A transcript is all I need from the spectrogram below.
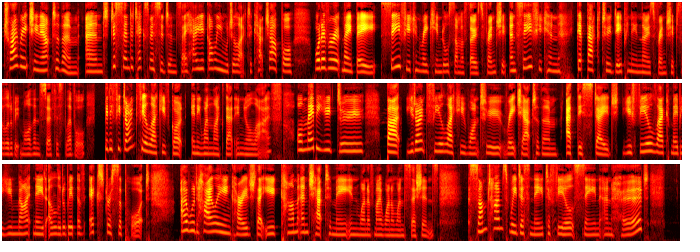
try reaching out to them and just send a text message and say how you going? Would you like to catch up? or whatever it may be. See if you can rekindle some of those friendships and see if you can get back to deepening those friendships a little bit more than surface level. But if you don't feel like you've got anyone like that in your life or maybe you do but you don't feel like you want to reach out to them at this stage. You feel like maybe you might need a little bit of extra support. I would highly encourage that you come and chat to me in one of my one on one sessions. Sometimes we just need to feel seen and heard,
